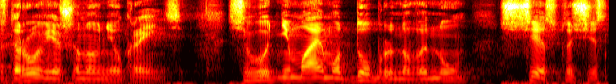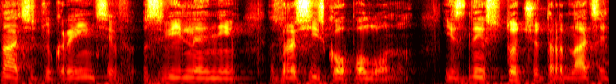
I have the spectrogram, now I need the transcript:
здоров'я, шановні українці. Сьогодні маємо добру новину. Ще 116 українців звільнені з російського полону. Із них 114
